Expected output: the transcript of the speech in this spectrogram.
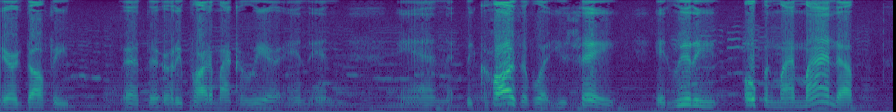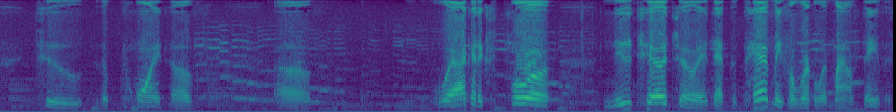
Eric Dolphy at the early part of my career, and and and because of what you say, it really opened my mind up to the point of of where I could explore new territory that prepared me for working with Miles Davis.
